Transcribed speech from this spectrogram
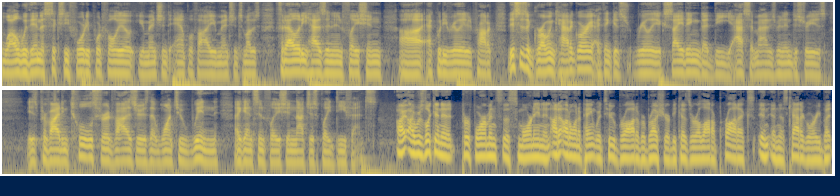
well within a 60-40 portfolio. You mentioned Amplify, you mentioned some others. Fidelity has an inflation uh, equity-related product. This is a growing category. I think it's really exciting that the asset management industry is is providing tools for advisors that want to win against inflation, not just play defense. I, I was looking at performance this morning, and I don't, I don't, want to paint with too broad of a brush here because there are a lot of products in, in this category, but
